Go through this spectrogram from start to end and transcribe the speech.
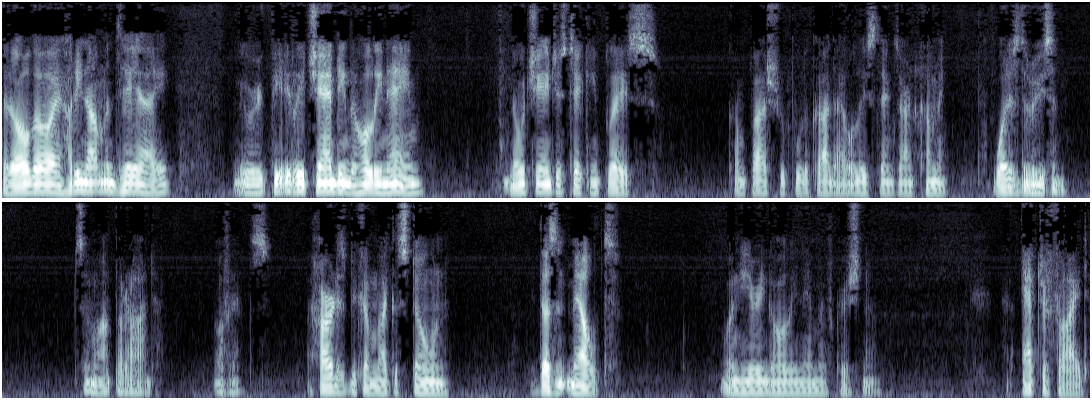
That although I harinama dheyai, we were repeatedly chanting the holy name, no change is taking place. Kampashru Pulakada, all these things aren't coming. What is the reason? Samaparad, offense. The heart has become like a stone. It doesn't melt when hearing the holy name of Krishna. Atrophied.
